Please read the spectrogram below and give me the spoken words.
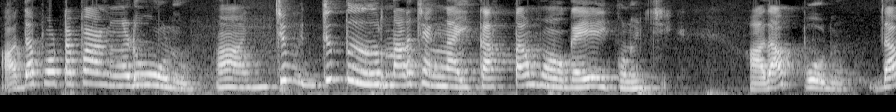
അതാ പൊട്ടപ്പ അങ്ങോട്ട് പോണു. ആ ഇജ്ജ് ഇജ്ജ് തീർന്നാടെ ചങ്ങായി കത്താൻ പോകയായിക്കണു ഇജ്ജ്. അതാ പോണു ഇതാ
